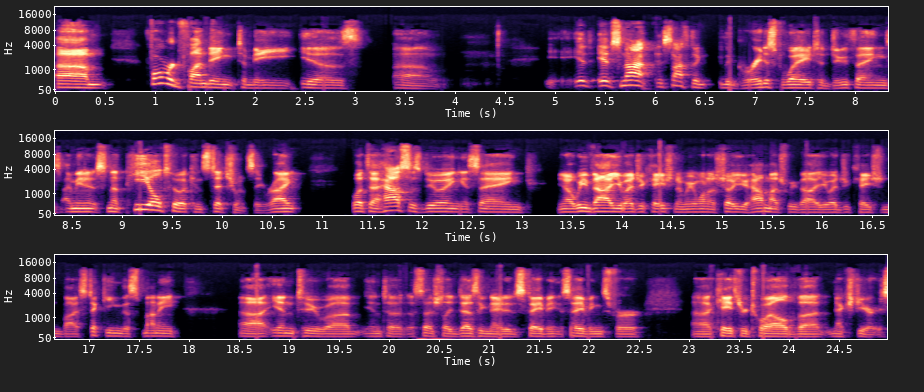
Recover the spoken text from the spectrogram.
Um, forward funding to me is um, it, it's not it's not the the greatest way to do things. I mean, it's an appeal to a constituency, right? What the House is doing is saying, you know, we value education and we want to show you how much we value education by sticking this money uh, into uh, into essentially designated saving, savings for uh, K through 12 uh, next year. It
